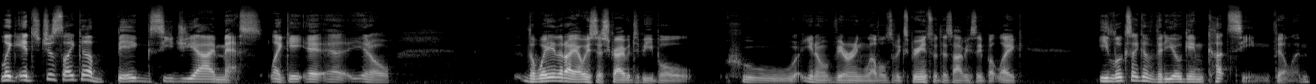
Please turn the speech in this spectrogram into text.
like it's just like a big cgi mess like a, a, a, you know the way that i always describe it to people who you know varying levels of experience with this obviously but like he looks like a video game cutscene villain.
